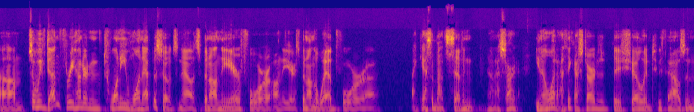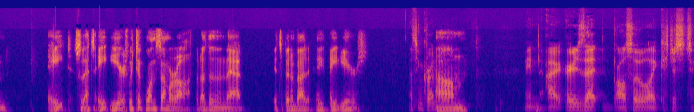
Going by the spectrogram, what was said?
Um, so we've done 321 episodes now. It's been on the air for on the air. It's been on the web for uh, I guess about seven. No, I started. You know what? I think I started the show in 2008. So that's eight years. We took one summer off, but other than that, it's been about eight, eight years. That's incredible. Um, I mean, I, is that also like just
